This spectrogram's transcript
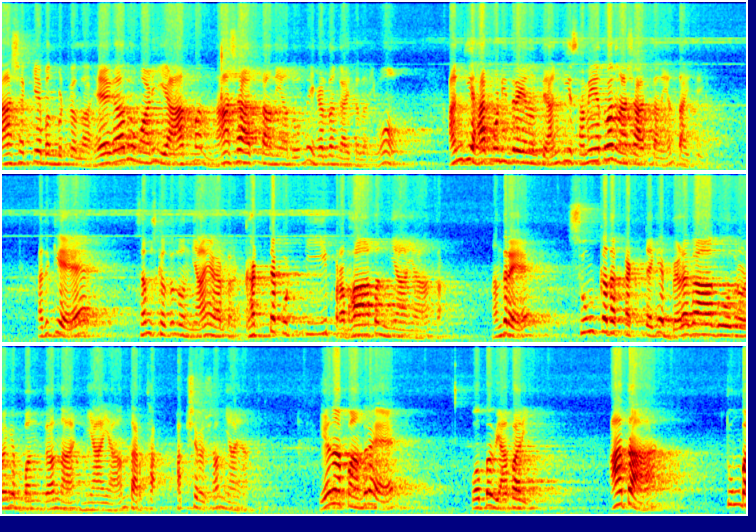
ನಾಶಕ್ಕೆ ಬಂದ್ಬಿಟ್ರಲ್ಲ, ಹೇಗಾದರೂ ಮಾಡಿ ಈ ಆತ್ಮ ನಾಶ ಆಗ್ತಾನೆ ಅದು ಅಂತ ಹೇಳ್ದಂಗೆ ಆಯ್ತಲ್ಲ ನೀವು. ಅಂಗಿ ಹಾಕೊಂಡಿದ್ರೆ ಏನಂತೆ? ಅಂಗಿ ಸಮೇತವಾಗಿ ನಾಶ ಆಗ್ತಾನೆ ಅಂತ ಆಯ್ತು ಅದಕ್ಕೆ ಸಂಸ್ಕೃತದಲ್ಲಿ ಒಂದು ನ್ಯಾಯ ಹೇಳ್ತಾರೆ ಘಟ್ಟ ಕುಟ್ಟಿ ಪ್ರಭಾತ ನ್ಯಾಯ ಅಂತ. ಅಂದರೆ ಸುಂಕದ ಕಟ್ಟೆಗೆ ಬೆಳಗಾಗುವುದರೊಳಗೆ ಬಂದ ನ್ಯಾಯ ಅಂತ ಅರ್ಥ. ಅಕ್ಷರಶಃ ನ್ಯಾಯ. ಏನಪ್ಪ ಅಂದರೆ ಒಬ್ಬ ವ್ಯಾಪಾರಿ, ಆತ ತುಂಬ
